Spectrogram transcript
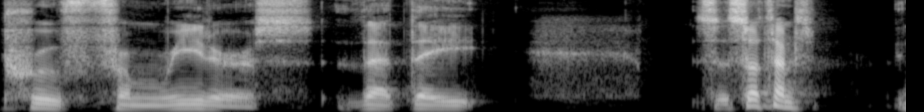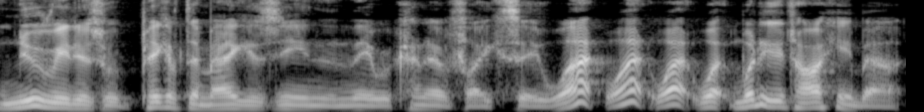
proof from readers that they. So sometimes new readers would pick up the magazine and they would kind of like say, "What? What? What? What? What are you talking about?"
